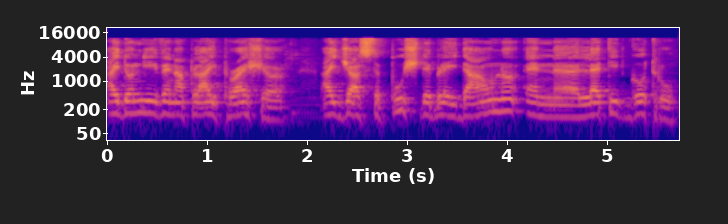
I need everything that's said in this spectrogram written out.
I don't even apply pressure. I just push the blade down and uh, let it go through.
